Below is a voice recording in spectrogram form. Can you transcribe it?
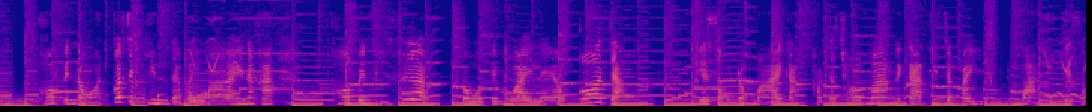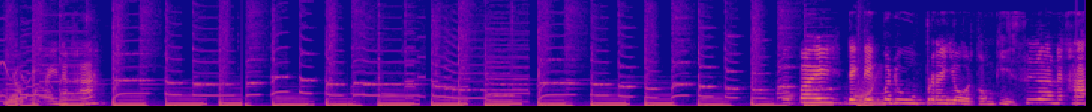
นพอเป็นหนอนก็จะกินแต่ใบไม้นะคะ พอเป็นผีเสื้อโตเต็มวัยแล้วก็จะเกสรดอกไม้ค่ะ เขาจะชอบมากในการที่จะไปดูน้ำหวานที่เกสรดอกไม้นะคะต่อไปเด็กๆมาดูประโยชน์ของผีเสื้อนะคะ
